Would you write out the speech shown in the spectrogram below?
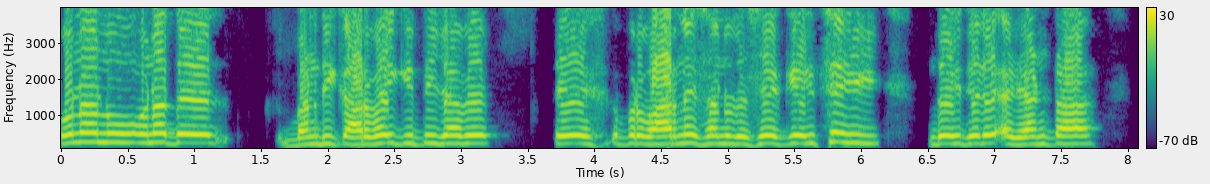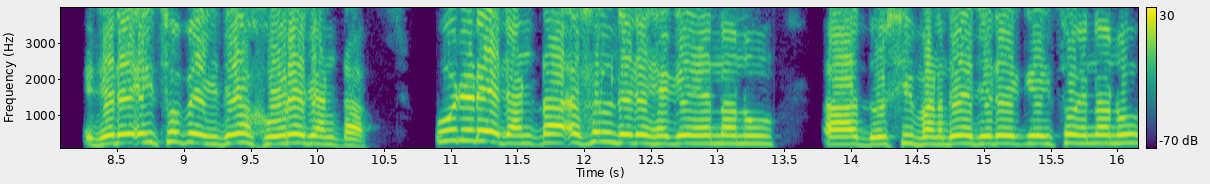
ਉਹਨਾਂ ਨੂੰ ਉਹਨਾਂ ਤੇ ਬਣਦੀ ਕਾਰਵਾਈ ਕੀਤੀ ਜਾਵੇ ਤੇ ਪਰਿਵਾਰ ਨੇ ਸਾਨੂੰ ਦੱਸਿਆ ਕਿ ਇੱਥੇ ਹੀ ਦੇ ਜਿਹੜੇ ਏਜੰਟ ਆ, ਜਿਹੜੇ ਇੱਥੋਂ ਭੇਜਦੇ ਆ ਹੋਰ ਏਜੰਟ ਆ ਉਹ ਜਿਹੜੇ ਏਜੰਟ ਆ, ਅਸਲ ਜਿਹੜੇ ਹੈਗੇ ਆ ਇਹਨਾਂ ਨੂੰ ਅਹ ਦੋਸ਼ੀ ਬਣਦੇ ਆ, ਜਿਹੜੇ ਕਿ ਇੱਥੋਂ ਇਹਨਾਂ ਨੂੰ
